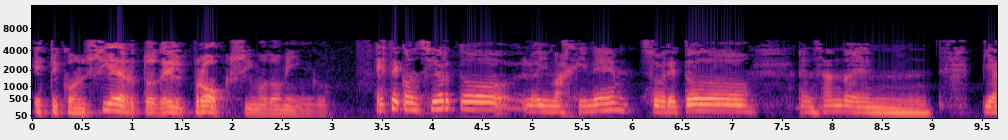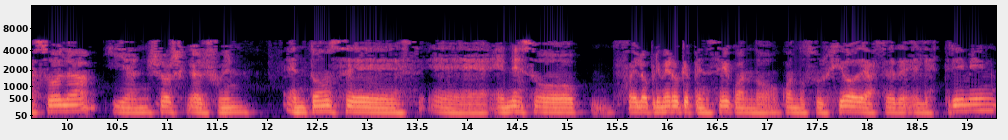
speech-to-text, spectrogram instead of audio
este concierto del próximo domingo? Este concierto lo imaginé sobre todo pensando en Piazzolla y en George Gershwin. Entonces, eh, en eso fue lo primero que pensé cuando, cuando surgió de hacer el streaming.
